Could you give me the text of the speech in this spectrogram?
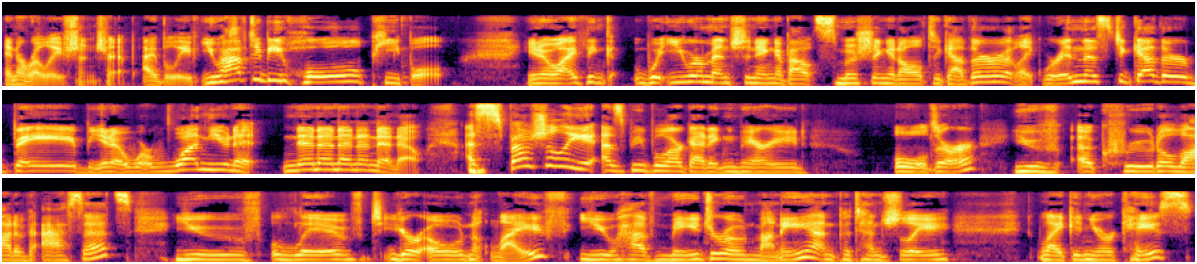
in a relationship, I believe. You have to be whole people. You know, I think what you were mentioning about smushing it all together, like we're in this together, babe, you know, we're one unit. No, no, no, no, no, no. Especially as people are getting married older, you've accrued a lot of assets, you've lived your own life, you have made your own money and potentially like in your case,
